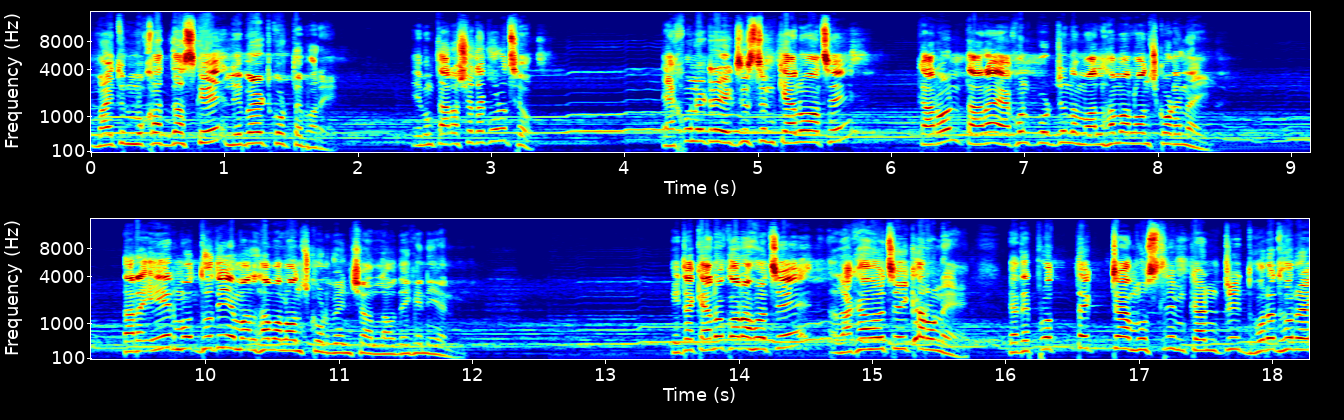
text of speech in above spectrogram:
বাইতুল মুকাদ্দাসকে লিবারেট করতে পারে। এবং তারা সেটা করেছে এখন এটার এক্সিস্টেন্ট কেন আছে? কারণ তারা এখন পর্যন্ত মালহামা লঞ্চ করে নাই। তারা এর মধ্য দিয়ে মালহামা লঞ্চ করবে ইনশাআল্লাহ, দেখে নিয়েন। এটা কেন করা হয়েছে? রাখা হয়েছে এই কারণে যাতে প্রত্যেকটা মুসলিম কান্ট্রি ধরে ধরে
